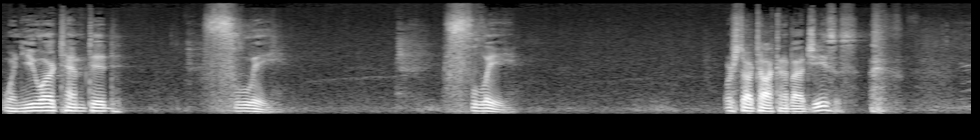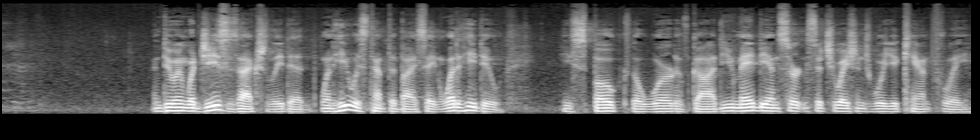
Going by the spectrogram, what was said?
When you are tempted, flee. Flee or start talking about Jesus and doing what Jesus actually did when he was tempted by Satan. What did he do? He spoke the word of God. You may be in certain situations where you can't flee.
